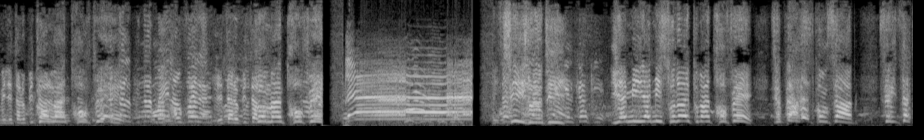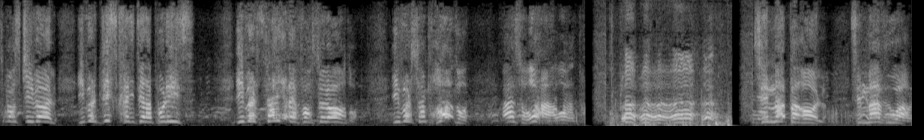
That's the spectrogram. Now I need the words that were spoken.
mais il est à l'hôpital. Comme un trophée. Il était à l'hôpital. Comme un trophée. Si, je le dis. Il a mis, il a mis son œil comme un trophée. C'est pas responsable. C'est exactement ce qu'ils veulent. Ils veulent discréditer la police. Ils veulent salir la force de l'ordre. Ils veulent s'en prendre. son- oh, ah, oh. C'est ma parole. C'est ma voix.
